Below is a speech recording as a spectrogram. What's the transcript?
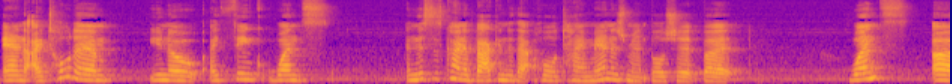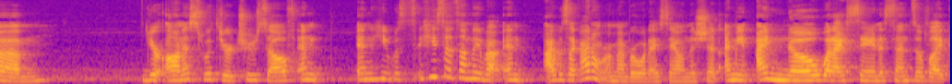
and I told him, you know, I think once, and this is kind of back into that whole time management bullshit, but once um, you're honest with your true self, and and he was he said something about, and I was like, I don't remember what I say on this shit. I mean, I know what I say in a sense of like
